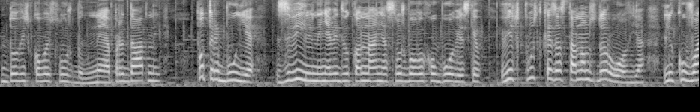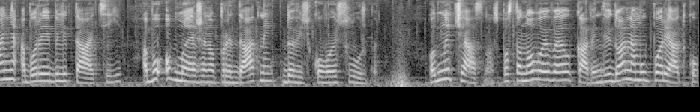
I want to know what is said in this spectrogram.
до військової служби, непридатний, потребує звільнення від виконання службових обов'язків, відпустки за станом здоров'я, лікування або реабілітації, або обмежено придатний до військової служби. Одночасно з постановою ВЛК в індивідуальному порядку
